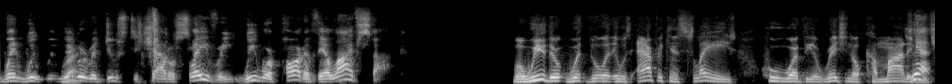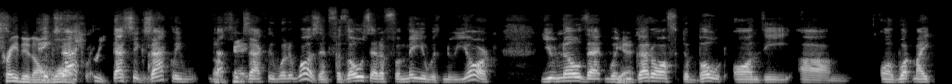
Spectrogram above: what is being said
When we when we. Right. were reduced to chattel slavery, we were part of their livestock. Well, we the, it was African slaves who were the original commodity Yes, traded on Wall. Street. That's exactly that's Okay. exactly what it was. And for those that are familiar with New York, you know that when you got off the boat on the um on what might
